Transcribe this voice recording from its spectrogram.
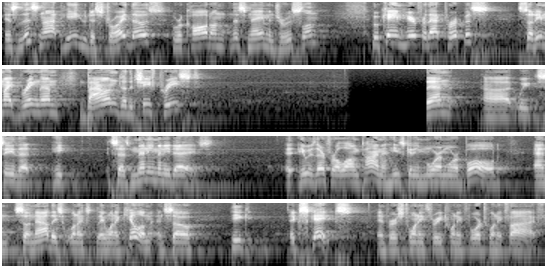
Is this not he who destroyed those who were called on this name in Jerusalem? Who came here for that purpose, so that he might bring them bound to the chief priest? Then uh, we see that he, it says many, many days. It, he was there for a long time, and he's getting more and more bold. And so now they want to, they want to kill him, and so he escapes in verse 23, 24, 25.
